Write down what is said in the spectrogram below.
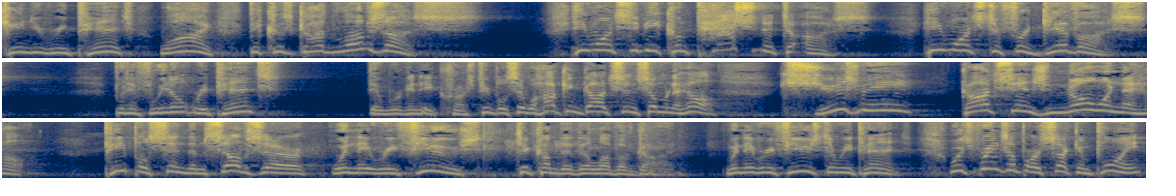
Can you repent? Why? Because God loves us. He wants to be compassionate to us. He wants to forgive us. But if we don't repent, then we're going to get crushed. People say, well, how can God send someone to hell? Excuse me. God sends no one to hell. People send themselves there when they refuse to come to the love of God, when they refuse to repent. Which brings up our second point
